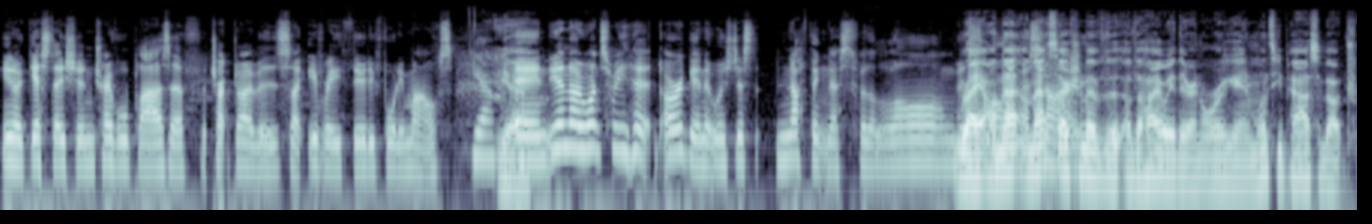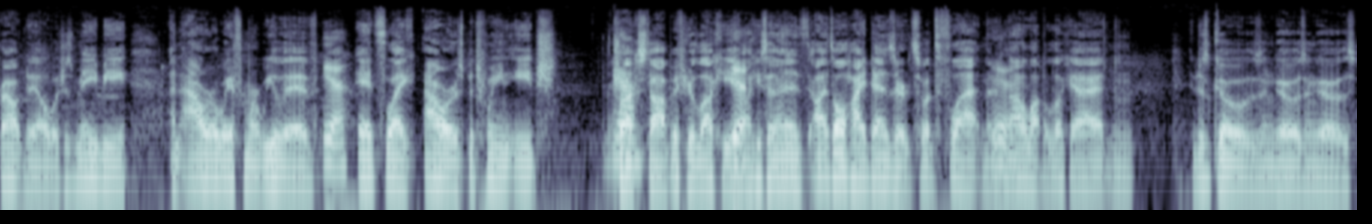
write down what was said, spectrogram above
you know, gas station, travel plaza for truck drivers, like every 30, 40 miles. yeah, Yeah. And you know, once we hit Oregon, it was just nothingness for the long right on that on longest that section of the of the highway there in Oregon. Once you pass about Troutdale, which is maybe an hour away from where we live, Yeah. it's like hours between each truck Yeah. stop if you're lucky. Yeah. And like you said, and it's, it's all high desert, so it's flat and there's Yeah. not a lot to look at, and it just goes and goes and goes.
